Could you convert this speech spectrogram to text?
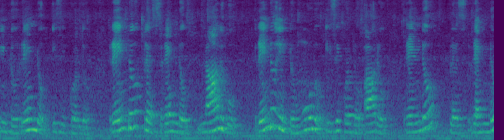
ఇంటూ రెండు ఈజ్ ఈక్వల్ టు రెండు ప్లస్ రెండు నాలుగు రెండు ఇంటూ మూడు ఈజ్ ఈక్వల్ టు ఆరు రెండు ప్లస్ రెండు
